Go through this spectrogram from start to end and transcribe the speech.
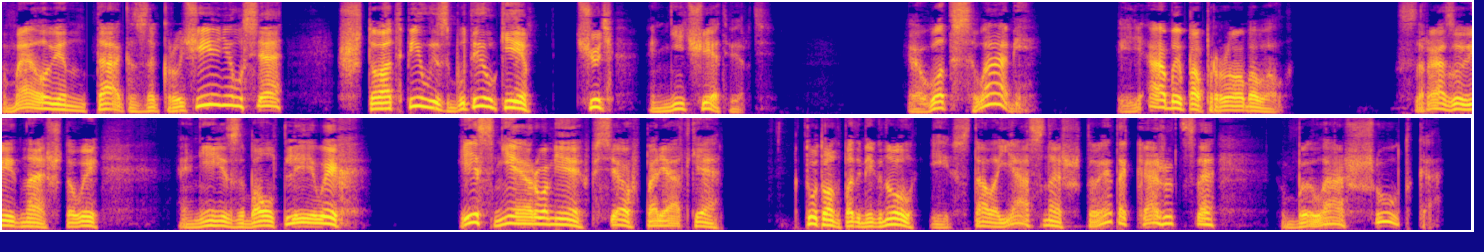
Мелвин так закручинился, что отпил из бутылки чуть не четверть. Вот с вами я бы попробовал. Сразу видно, что вы не из болтливых, и с нервами все в порядке. Тут он подмигнул, и стало ясно, что это, кажется, была шутка.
